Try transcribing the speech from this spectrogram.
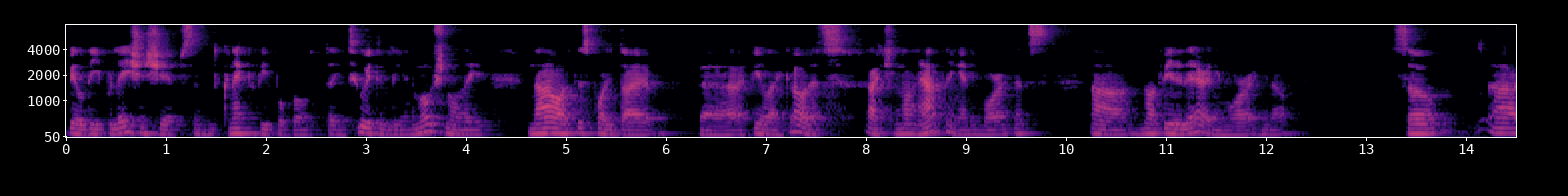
build deep relationships and connect with people both intuitively and emotionally. Now at this point, I uh, I feel like oh, that's actually not happening anymore. That's uh, not really there anymore, you know. So uh,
